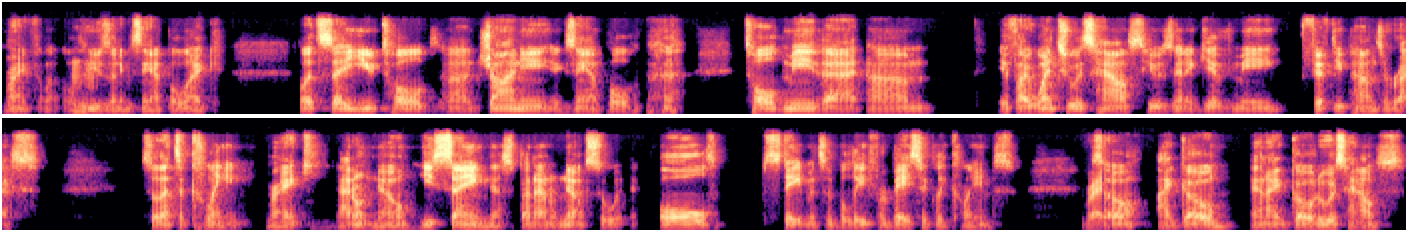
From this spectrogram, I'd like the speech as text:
Right. Let's mm-hmm. use an example. Like, let's say you told uh, Johnny, example, told me that um, if I went to his house, he was going to give me 50 pounds of rice. So that's a claim, right? I don't know. He's saying this, but I don't know. So all statements of belief are basically claims. Right. So I go and I go to his house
